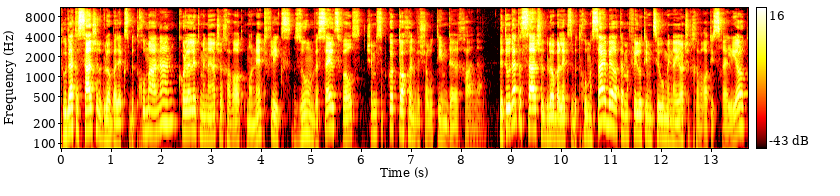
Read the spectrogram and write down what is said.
תעודת הסל של גלובלקס בתחום הענן כוללת מניות של חברות כמו נטפליקס, זום וסיילספורס שמספקות תוכן ושירותים דרך הענן. בתעודת הסל של גלובלקס בתחום הסייבר אתם אפילו תמצאו מניות של חברות ישראליות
